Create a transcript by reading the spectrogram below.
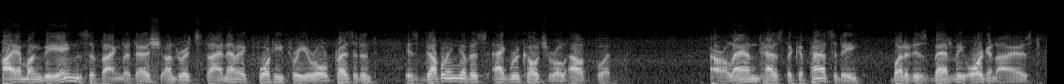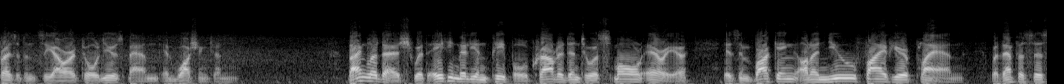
High among the aims of Bangladesh under its dynamic 43-year-old president is doubling of its agricultural output. Our land has the capacity, but it is badly organized, President Ziaur told newsmen in Washington. Bangladesh, with 80 million people crowded into a small area, is embarking on a new five-year plan with emphasis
